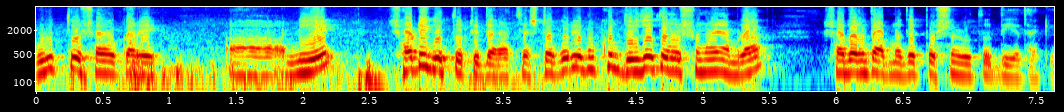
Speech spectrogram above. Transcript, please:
গুরুত্ব সহকারে নিয়ে সঠিক উত্তরটি দেওয়ার চেষ্টা করি এবং খুব দ্রুততম সময়ে আমরা সাধারণত আপনাদের প্রশ্নের উত্তর দিয়ে থাকি।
